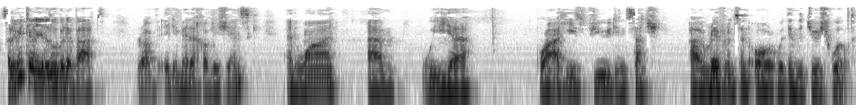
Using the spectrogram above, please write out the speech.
So let me tell you a little bit about Rav Elimelech of Lizhensk and why um, we uh, why he's viewed in such uh, reverence and awe within the Jewish world.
